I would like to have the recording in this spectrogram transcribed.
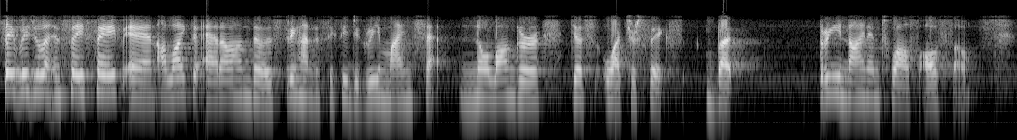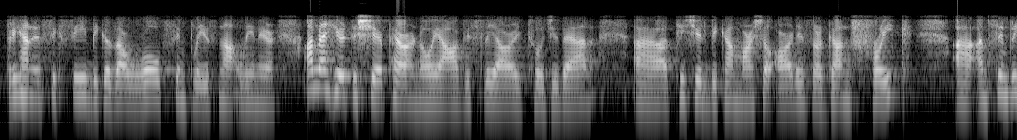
Stay vigilant and stay safe. And I like to add on those 360 degree mindset. No longer just watch your six, but three, nine, and 12 also. 360 because our world simply is not linear. I'm not here to share paranoia, obviously, I already told you that. Uh, teach you to become martial artist or gun freak. Uh, I'm simply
